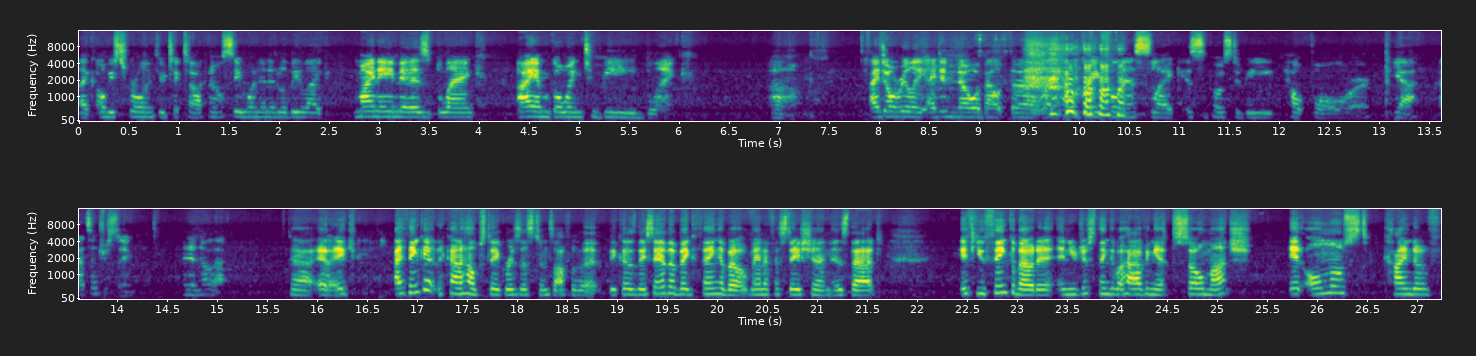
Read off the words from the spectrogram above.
like I'll be scrolling through TikTok and I'll see one and it'll be like, "My name is blank. I am going to be blank." Um, I don't really, I didn't know about the like how gratefulness like is supposed to be helpful or yeah, that's interesting. I didn't know that. Yeah. It, it, I think it kind of helps take resistance off of it because they say the big thing about manifestation is that if you think about it and you just think about having it so much, it almost kind of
